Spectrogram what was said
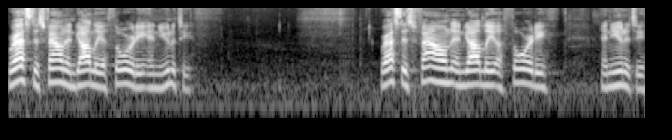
Rest is found in godly authority and unity. Rest is found in godly authority and unity.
